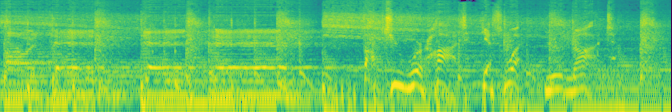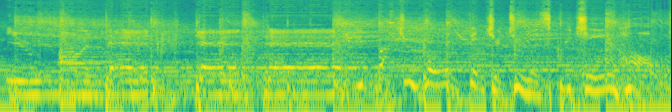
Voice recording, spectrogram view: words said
Thought you were hot. Guess what? You're not. You are dead, dead, dead. You brought your whole adventure to a screeching halt.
